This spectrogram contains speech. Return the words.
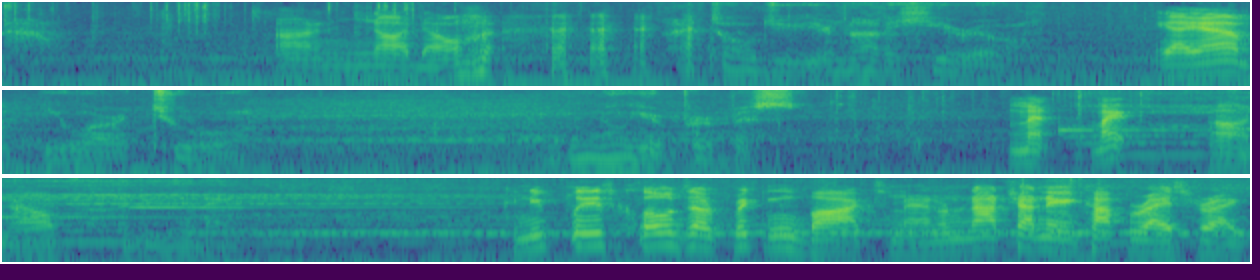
now. Uh, no, I don't. I told you, you're not a hero. yeah, I am. You are a tool. You know your purpose Man, my... Oh, no. From the beginning. Can you please close that freaking box, man? I'm not trying to get a copyright strike.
